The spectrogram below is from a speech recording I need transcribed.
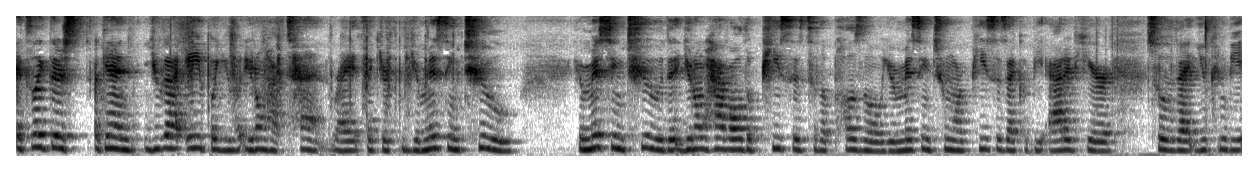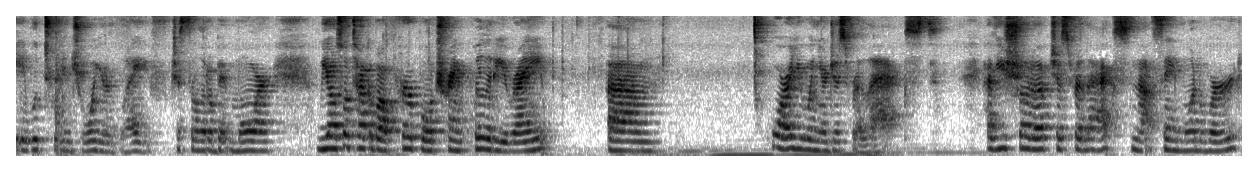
it's like there's again, you got eight, but you you don't have ten, right? It's like you're you're missing two. You're missing two that you don't have all the pieces to the puzzle. You're missing two more pieces that could be added here so that you can be able to enjoy your life just a little bit more. We also talk about purple tranquility right? Um, who are you when you're just relaxed? Have you showed up just relaxed not saying one word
